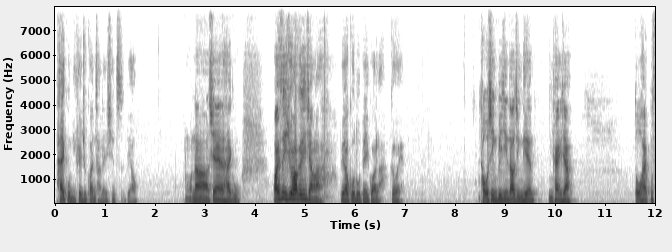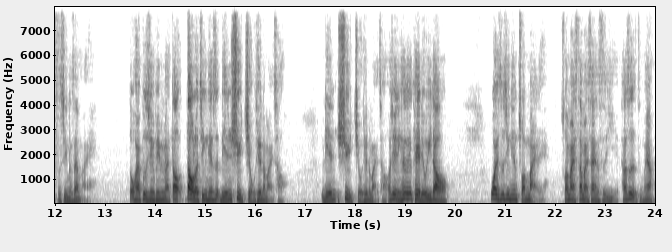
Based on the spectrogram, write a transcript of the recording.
台股你可以去观察的一些指标。哦，那现在的台股，我还是一句话跟你讲啦，不要过度悲观啦，各位。投信毕竟到今天，你看一下，都还不死心的在买，都还不死心拼命买，到到了今天是连续九天的买超，连续九天的买超，而且你看可以留意到哦，外资今天转买嘞，转买三百三十四亿，它是怎么样？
